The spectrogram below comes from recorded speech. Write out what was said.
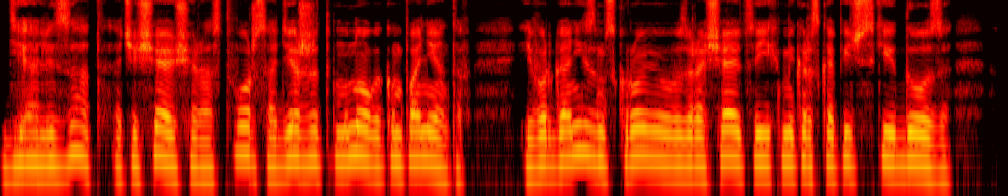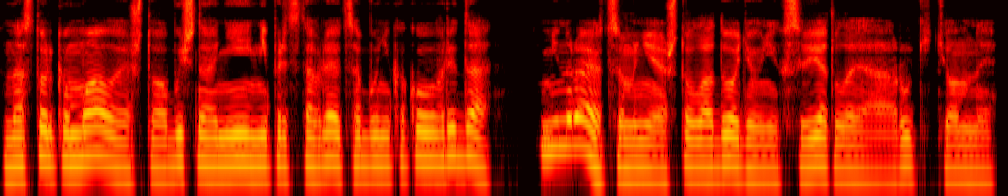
Диализат, очищающий раствор, содержит много компонентов, и в организм с кровью возвращаются их микроскопические дозы, настолько малые, что обычно они не представляют собой никакого вреда. Не нравится мне, что ладони у них светлые, а руки темные.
